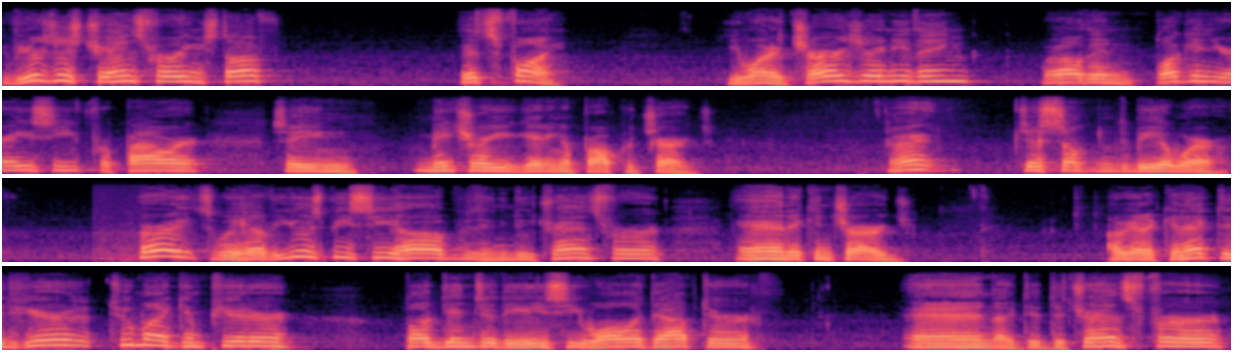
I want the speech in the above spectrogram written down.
if you're just transferring stuff, it's fine. You want to charge anything? Well, then plug in your AC for power so you can make sure you're getting a proper charge. All right, just something to be aware of. All right, so we have a USB-C hub, it can do transfer, and it can charge. I've got it connected here to my computer, plugged into the AC wall adapter, and I did the transfer.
